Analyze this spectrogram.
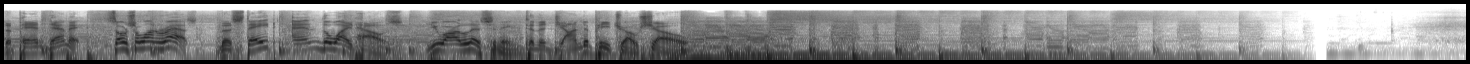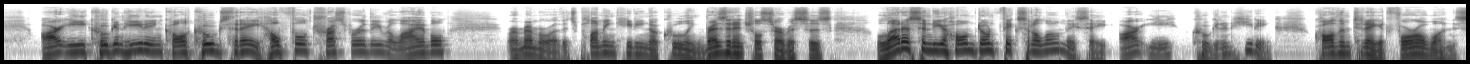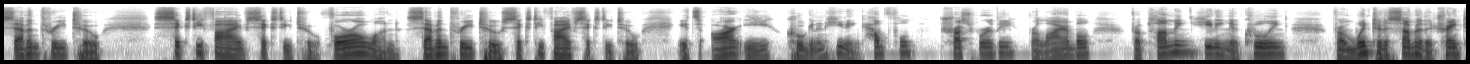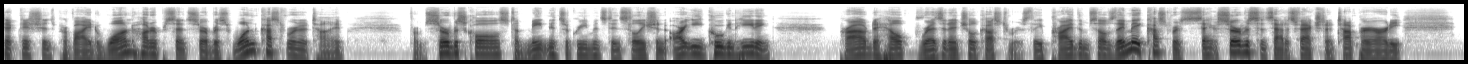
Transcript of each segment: the pandemic, social unrest, the state, and the White House. You are listening to The John DePetro Show. RE Coogan Heating. Call Coogs today. Helpful, trustworthy, reliable. Remember, whether it's plumbing, heating, or cooling, residential services, let us into your home. Don't fix it alone, they say. RE Coogan and Heating. Call them today at 401 732 6562. 401 732 6562. It's RE Coogan and Heating. Helpful, trustworthy, reliable for plumbing, heating, and cooling. From winter to summer, the trained technicians provide 100% service, one customer at a time. From service calls to maintenance agreements to installation, RE Coogan Heating proud to help residential customers. They pride themselves, they make customer service and satisfaction a top priority.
